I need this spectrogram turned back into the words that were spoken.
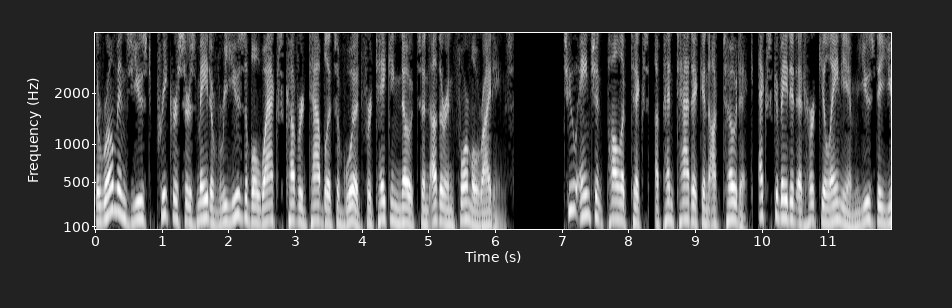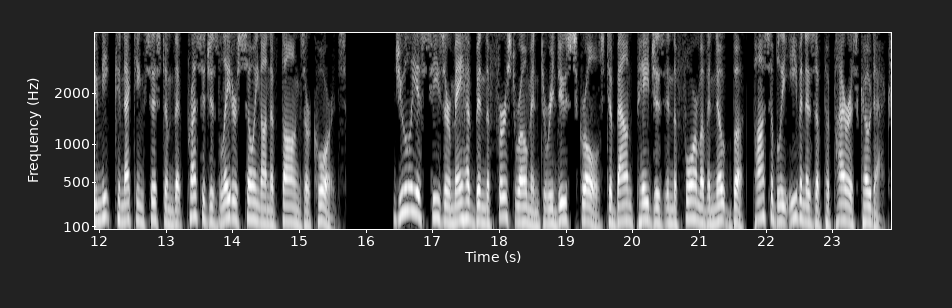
The Romans used precursors made of reusable wax-covered tablets of wood for taking notes and other informal writings. Two ancient polyptychs, a pentaptych and octoptych, excavated at Herculaneum used a unique connecting system that presages later sewing on of thongs or cords. Julius Caesar may have been the first Roman to reduce scrolls to bound pages in the form of a notebook, possibly even as a papyrus codex.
